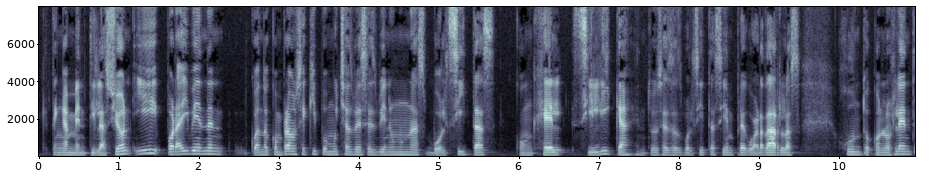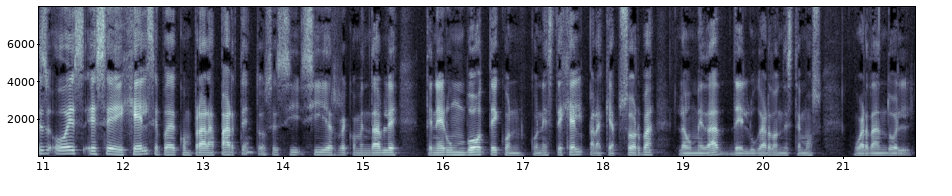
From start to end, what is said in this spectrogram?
que tengan ventilación. Y por ahí vienen, cuando compramos equipo muchas veces vienen unas bolsitas con gel silica, entonces esas bolsitas siempre guardarlas junto con los lentes o es ese gel se puede comprar aparte, entonces sí, sí es recomendable tener un bote con, con este gel para que absorba la humedad del lugar donde estemos guardando el,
